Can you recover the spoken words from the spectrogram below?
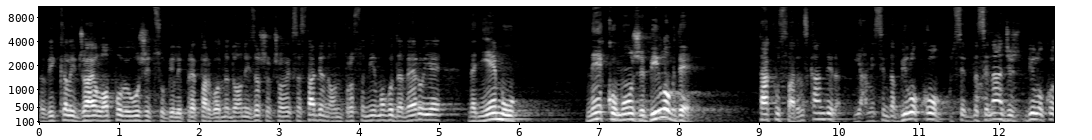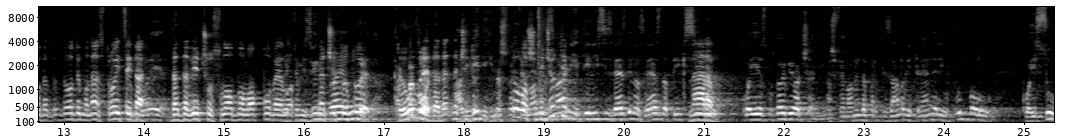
vikali Džajo lopove u Užicu bili pre par godina da on izašao čovek sa stadiona, on prosto nije mogao da veruje da njemu neko može bilo gde takvu stvar da skandira. Ja mislim da bilo ko, se, da se nađe bilo ko, da, da odemo nas trojica i da, da, da viču slobo, lopove. lo- Pritom, izvini, to je uvreda. To je uvreda. Da, znači, Ali vidi, imaš to loše. Međutim, zvani, ti nisi zvezdina zvezda, Pixi, Naravno. koji je zbog toga bio očajan. Imaš fenomen da partizanovi treneri u futbolu koji su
